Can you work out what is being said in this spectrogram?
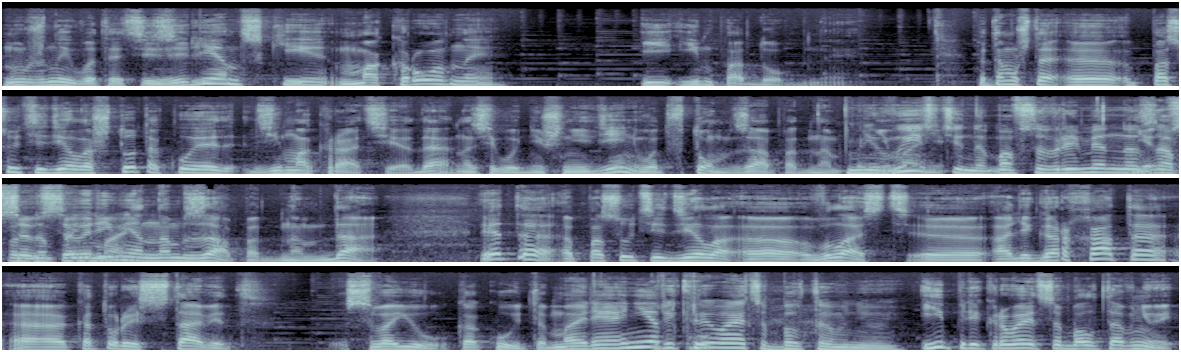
нужны вот эти Зеленские, Макроны и им подобные. Потому что, э, по сути дела, что такое демократия да, на сегодняшний день, вот в том западном понимании? Не в истинном, а в современном Нет, западном В современном понимании. западном, да. Это, по сути дела, э, власть э, олигархата, который ставит свою какую-то марионетку. Прикрывается болтовней. И прикрывается болтовней.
